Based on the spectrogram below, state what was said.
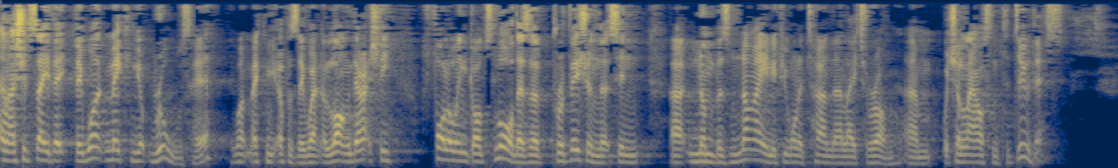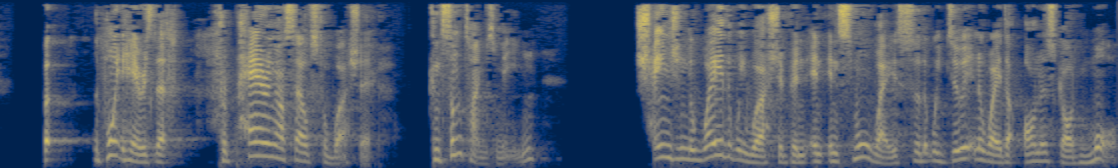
And I should say they, they weren't making up rules here. They weren't making it up as they went along. They're actually following God's law. There's a provision that's in uh, Numbers 9, if you want to turn there later on, um, which allows them to do this. But the point here is that preparing ourselves for worship can sometimes mean changing the way that we worship in, in, in small ways so that we do it in a way that honors God more.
